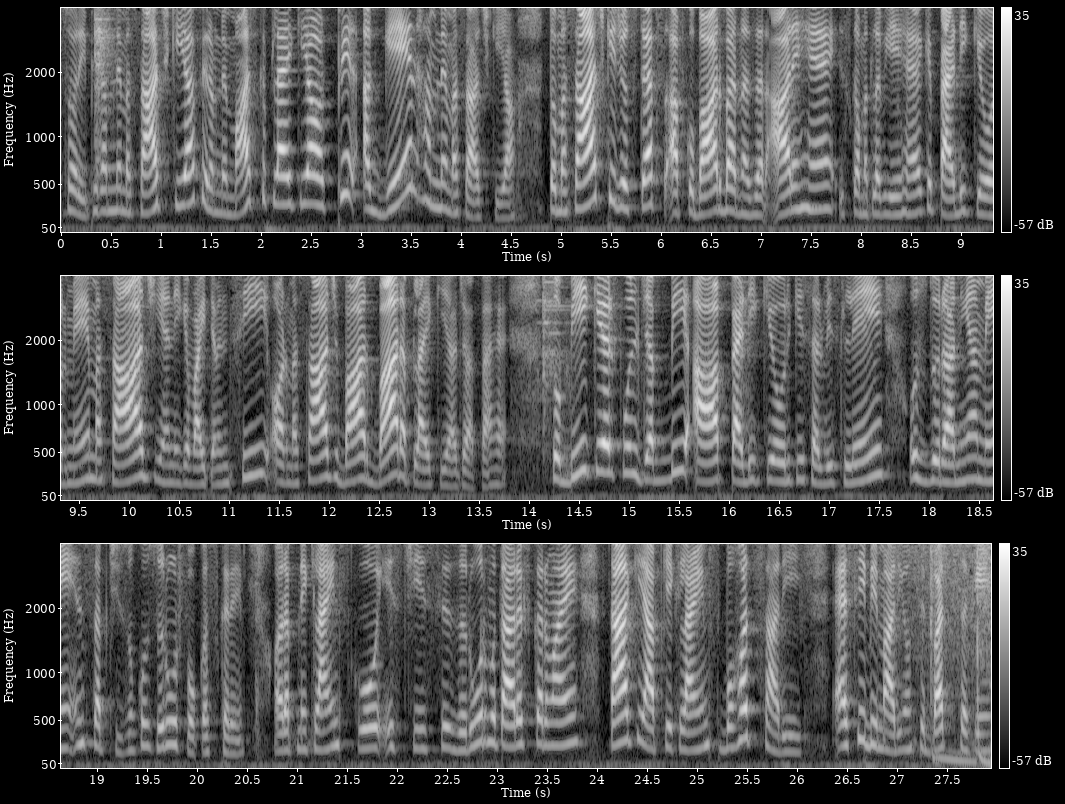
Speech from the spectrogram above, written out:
सॉरी फिर हमने मसाज किया, फिर हमने मास्क अप्लाई किया और फिर अगेन हमने मसाज किया। तो मसाज के जो स्टेप्स आपको बार बार नज़र आ रहे हैं, इसका मतलब ये है कि पैडी क्योर में मसाज यानी कि वाइटामिन सी और मसाज बार बार अप्लाई किया जाता है। सो बी केयरफुल जब भी आप पैडी क्योर की सर्विस लें, उस दुरानिया में इन सब चीज़ों को ज़रूर फोकस करें और अपने क्लाइंट्स को इस चीज़ से ज़रूर मुतारफ़ करवाएँ, ताकि आपके क्लाइंट्स बहुत सारी ऐसी बीमारियों से बच सकें,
